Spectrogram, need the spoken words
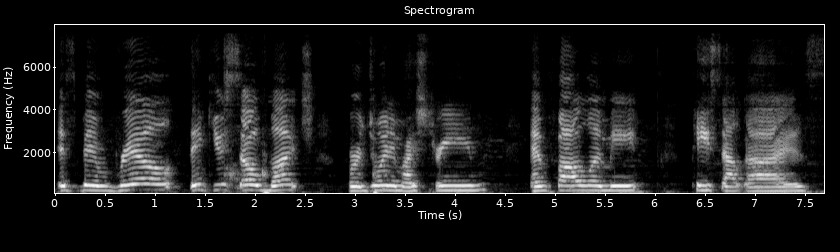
It's been real. Thank you so much for joining my stream and following me. Peace out, guys.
